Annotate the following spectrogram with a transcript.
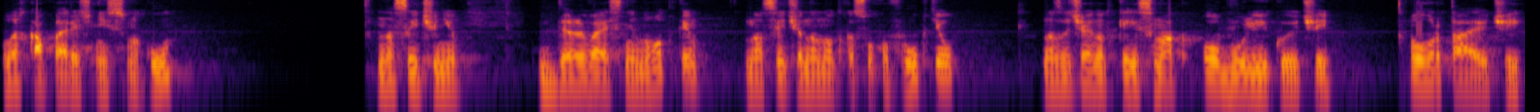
Легка перечність смаку, насичені деревесні нотки, насичена нотка сухофруктів, надзвичайно такий смак обволікуючий, огортаючий.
